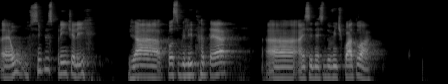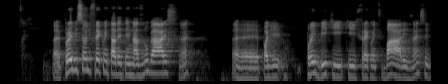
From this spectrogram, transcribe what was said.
É, um simples print ali já possibilita até a, a, incidência do 24A. É, proibição de frequentar determinados lugares, né? É, pode proibir que, que frequente bares, né? Se,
